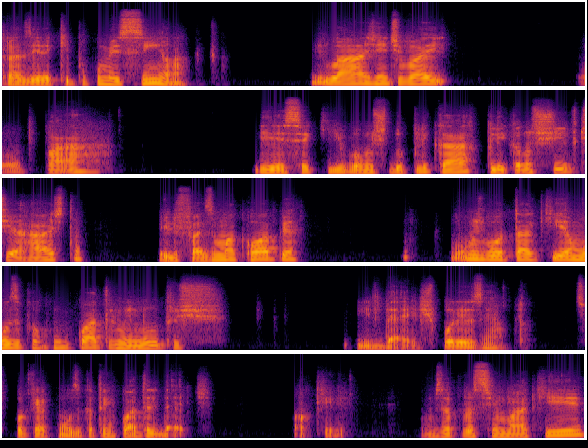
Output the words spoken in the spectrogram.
trazer aqui para o comecinho, ó. E lá a gente vai... Opa! E esse aqui, vamos duplicar. Clica no Shift e arrasta. Ele faz uma cópia. Vamos botar aqui a música com 4 minutos e 10, por exemplo. Se qualquer música tem 4 e 10. Ok. Vamos aproximar aqui.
